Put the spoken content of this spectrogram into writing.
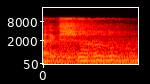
Action.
